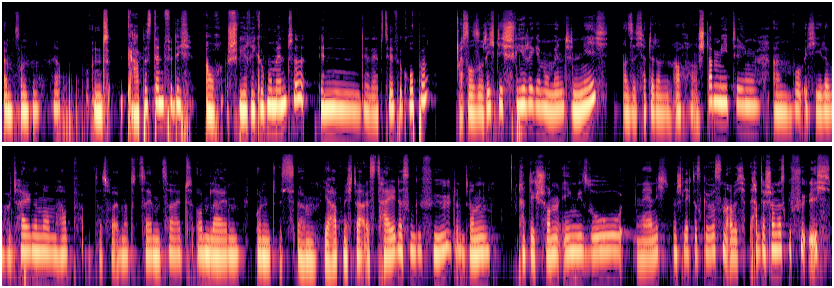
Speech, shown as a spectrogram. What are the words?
empfunden. Ja. Und gab es denn für dich auch schwierige Momente in der Selbsthilfegruppe? Also so richtig schwierige Momente nicht. Also ich hatte dann auch ein Stammmeeting, ähm, wo ich jede Woche teilgenommen habe. Das war immer zur selben Zeit online und ich ähm, ja, habe mich da als Teil dessen gefühlt und dann hatte ich schon irgendwie so, naja, nicht ein schlechtes Gewissen, aber ich hatte schon das Gefühl, ich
